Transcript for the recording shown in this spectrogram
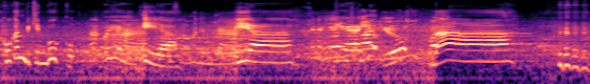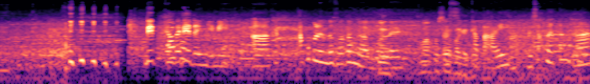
Aku kan bikin buku. Oh iya. Iya. Iya. Iya, yuk. Dah. Dit, kan tadi ada yang gini. kan aku boleh minta foto nggak boleh? Mau aku siapa gitu? Kata Ai, besok datang kan?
